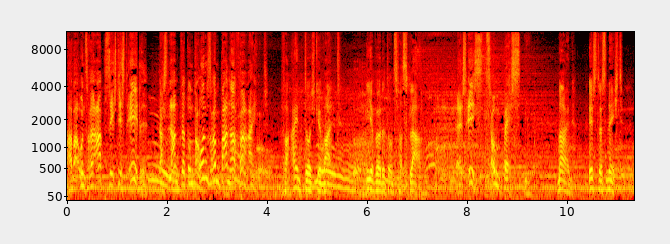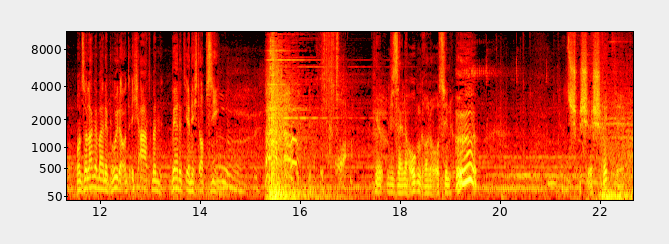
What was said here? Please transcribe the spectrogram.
Aber unsere Absicht ist edel. Das Land wird unter unserem Banner vereint. Vereint durch Gewalt. Ihr würdet uns versklaven. Es ist zum Besten. Nein, ist es nicht. Und solange meine Brüder und ich atmen, werdet ihr nicht obsiegen. Wie seine Augen gerade aussehen. Ich erschreckt, ey.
